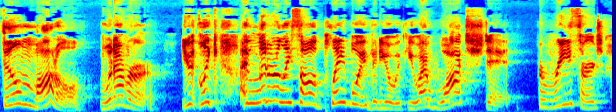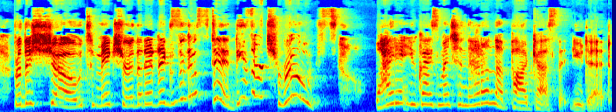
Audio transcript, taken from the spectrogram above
Film model, whatever. You like I literally saw a Playboy video with you. I watched it for research for the show to make sure that it existed. These are truths. Why didn't you guys mention that on the podcast that you did?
